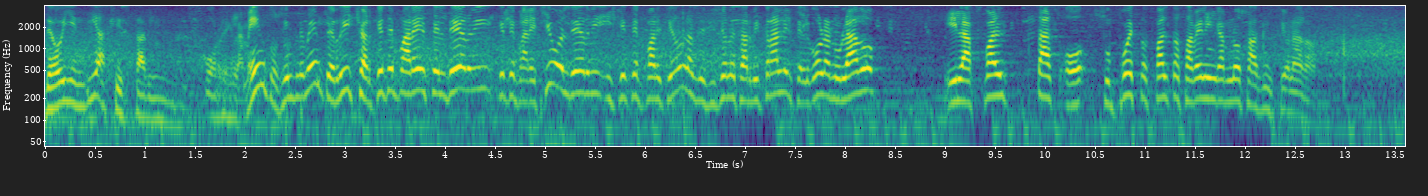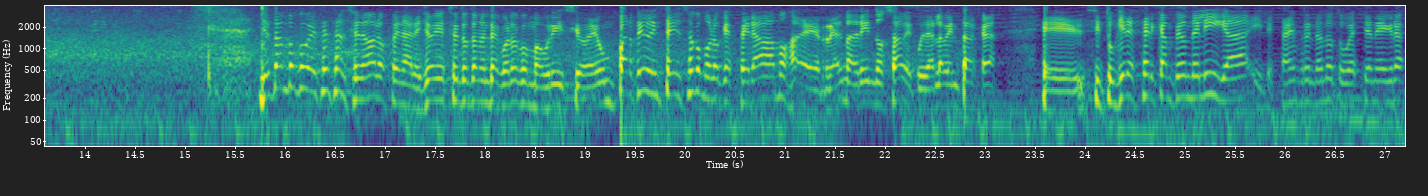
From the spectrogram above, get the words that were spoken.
de hoy en día, sí está bien. Por reglamento, simplemente. Richard, ¿qué te parece el derby? ¿Qué te pareció el derby? ¿Y qué te parecieron las decisiones arbitrales, el gol anulado y las faltas o supuestas faltas a Bellingham no sancionadas? Yo tampoco hubiese sancionado los penales. Yo estoy totalmente de acuerdo con Mauricio. Es un partido intenso como lo que esperábamos. Eh, Real Madrid no sabe cuidar la ventaja. Eh, si tú quieres ser campeón de liga y te estás enfrentando a tu bestia negra,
